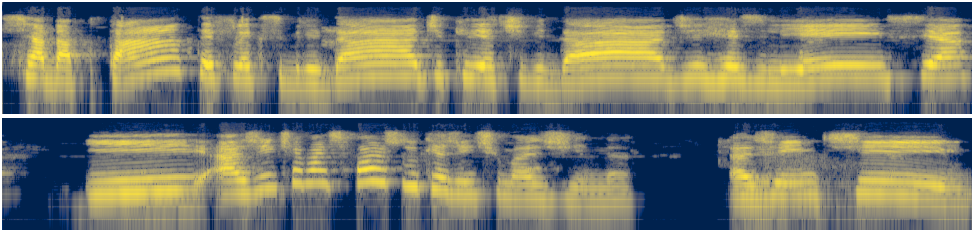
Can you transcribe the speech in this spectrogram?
se adaptar, ter flexibilidade, criatividade, resiliência, e a gente é mais forte do que a gente imagina. A gente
